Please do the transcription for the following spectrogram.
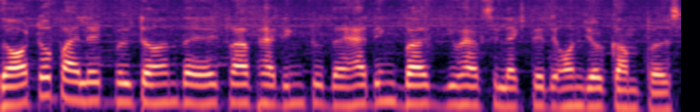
The autopilot will turn the aircraft heading to the heading bug you have selected on your compass.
